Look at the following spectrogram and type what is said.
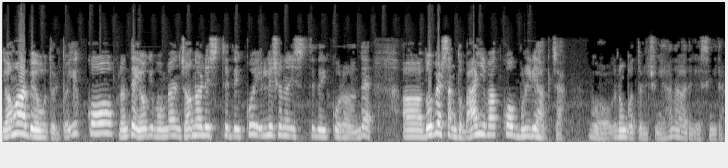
영화 배우들도 있고 그런데 여기 보면 저널리스트도 있고 일루셔니스트도 있고 그러는데 어, 노벨상도 많이 받고 물리학자 뭐 이런 것들 중에 하나가 되겠습니다.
